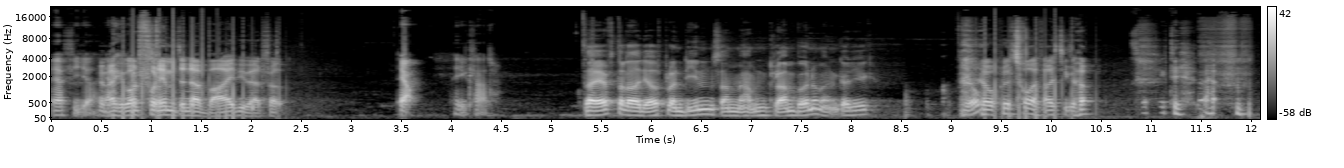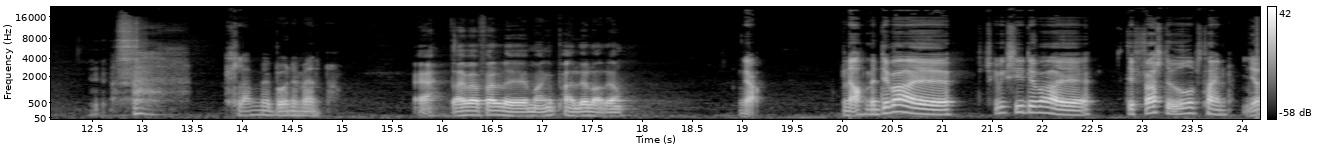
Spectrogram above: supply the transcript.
Ja, fire. men man kan godt fornemme den der vibe i hvert fald. Ja, helt klart. Der efterlader de også blondinen sammen med ham, den klamme bundemand, gør de ikke? Jo, Jo, det tror jeg faktisk, de gør. det er rigtigt. Klamme bundemand. Ja, der er i hvert fald øh, mange paralleller der. Ja. Nå, men det var, øh, skal vi ikke sige, det var øh, det første udråbstegn. Ja.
